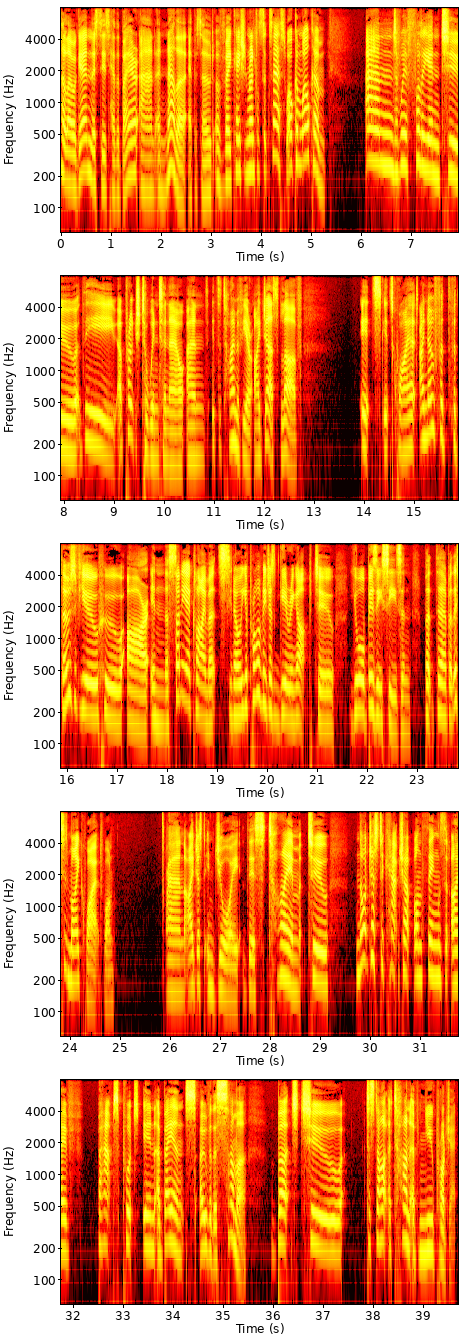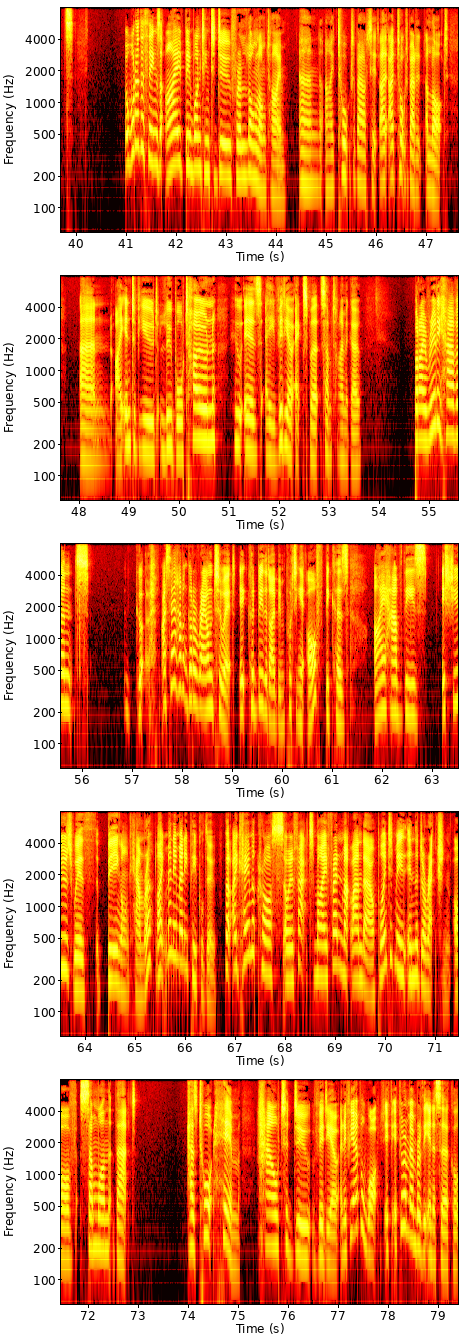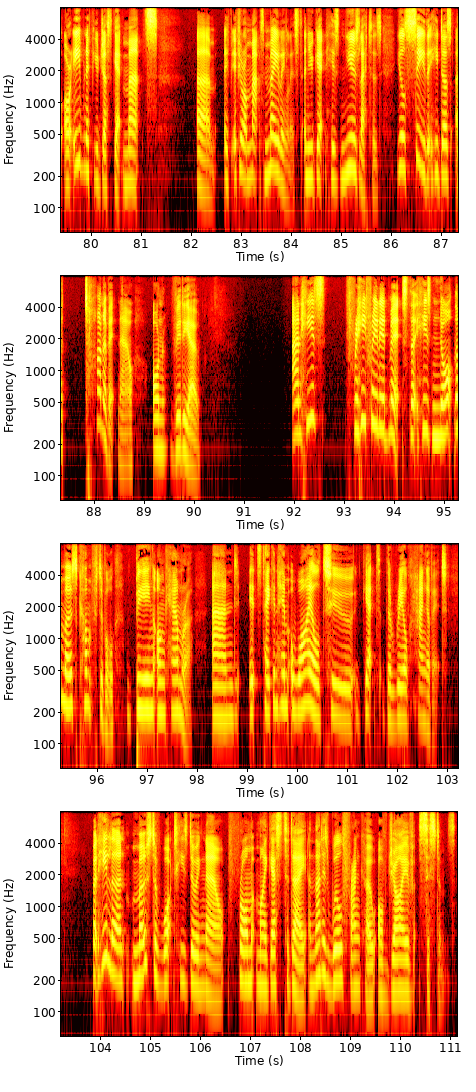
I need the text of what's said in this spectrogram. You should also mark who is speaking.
Speaker 1: Hello again. This is Heather Bayer and another episode of Vacation Rental Success. Welcome, welcome. And we're fully into the approach to winter now, and it's a time of year I just love. It's it's quiet. I know for for those of you who are in the sunnier climates, you know, you're probably just gearing up to your busy season, but uh, but this is my quiet one. And I just enjoy this time to not just to catch up on things that I've perhaps put in abeyance over the summer, but to to start a ton of new projects. But one of the things I've been wanting to do for a long, long time, and I talked about it, I, have talked about it a lot, and I interviewed Lou Bortone, who is a video expert some time ago. But I really haven't got, I say I haven't got around to it. It could be that I've been putting it off because I have these issues with being on camera, like many, many people do. But I came across, or in fact, my friend Matt Landau pointed me in the direction of someone that has taught him how to do video. And if you ever watch, if, if you're a member of the inner circle, or even if you just get Matt's um, if, if you're on Matt's mailing list and you get his newsletters, you'll see that he does a ton of it now on video. And he's he freely admits that he's not the most comfortable being on camera. And it's taken him a while to get the real hang of it. But he learned most of what he's doing now from my guest today, and that is Will Franco of Jive Systems.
